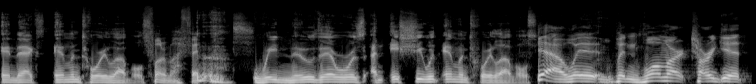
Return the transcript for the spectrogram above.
index inventory levels. It's one of my favorites. We knew there was an issue with inventory levels. yeah, when, when Walmart, Target,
